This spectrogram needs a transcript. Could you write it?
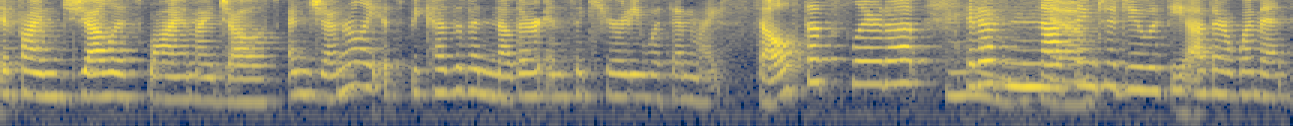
If i'm jealous why am i jealous? And generally it's because of another insecurity within myself that's flared up. It has mm, nothing to do with the other women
